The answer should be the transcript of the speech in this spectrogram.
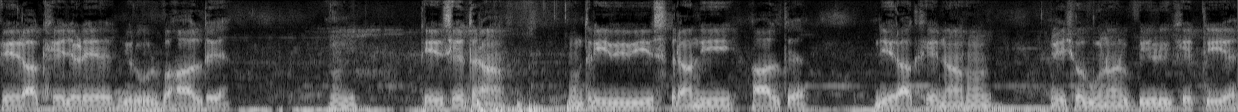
ਫਿਰ ਰਾਖੇ ਜਿਹੜੇ ਜ਼ਰੂਰ ਬਹਾਲਦੇ ਆ। ਹਾਂਜੀ। ਤੇ ਇਸੇ ਤਰ੍ਹਾਂ ਉਂਤਰੀ ਵੀ ਇਸ ਤਰ੍ਹਾਂ ਦੀ ਹਾਲਤ ਹੈ ਜੇ ਰਾਖੇ ਨਾ ਹੋਣ। ਇਹ ਸ਼ੁਭ ਗੁਣਾਂ ਰੂਪੀ ਜਿਹੜੀ ਖੇਤੀ ਹੈ,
